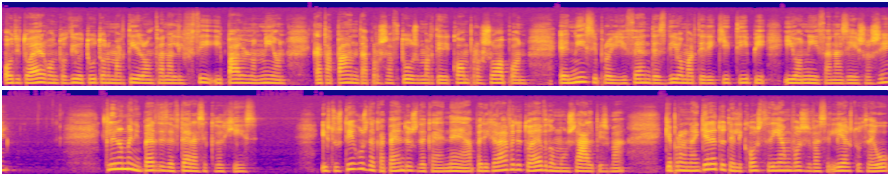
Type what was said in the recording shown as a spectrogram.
ότι το έργο των δύο τούτων μαρτύρων θα αναλυφθεί υπάλληλων ομοίων κατά πάντα προς αυτούς μαρτυρικών προσώπων ενίσοι προηγηθέντες δύο μαρτυρικοί τύποι ιονή θαναζήσωση. Κλείνομεν υπέρ της Δευτέρας εκδοχής. Εις τους στίχους 15-19 περιγράφεται το 7ο σάλπισμα και προαναγγέλλεται ο τελικός θρίαμβος της Βασιλείας του Θεού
